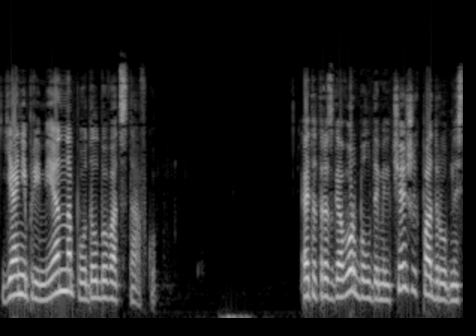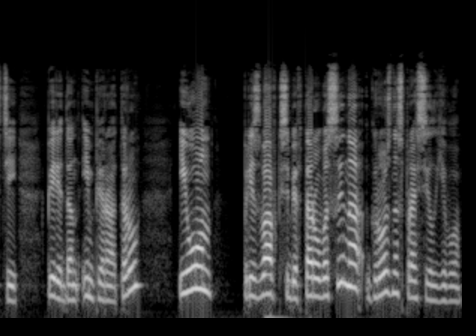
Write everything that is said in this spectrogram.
я непременно подал бы в отставку. Этот разговор был до мельчайших подробностей передан императору, и он, призвав к себе второго сына, грозно спросил его.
